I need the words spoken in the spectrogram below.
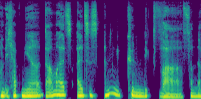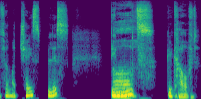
Und ich habe mir damals, als es angekündigt war von der Firma Chase Bliss, den Oh. Moods gekauft.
